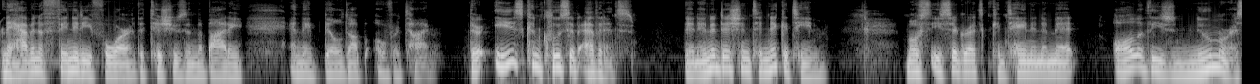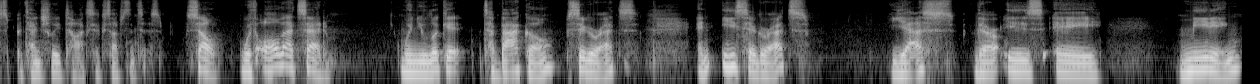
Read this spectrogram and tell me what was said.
They have an affinity for the tissues in the body and they build up over time. There is conclusive evidence that in addition to nicotine, most e cigarettes contain and emit all of these numerous potentially toxic substances. So, with all that said, when you look at tobacco, cigarettes, and e cigarettes, yes, there is a meeting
